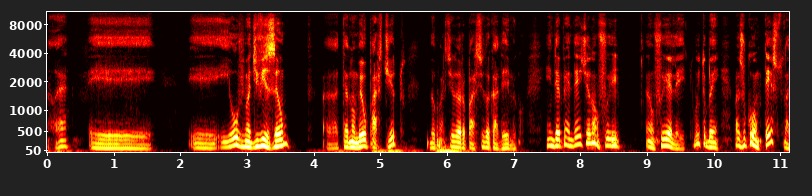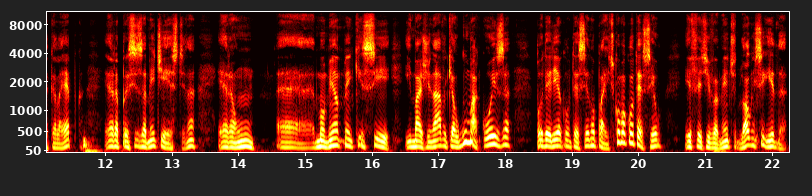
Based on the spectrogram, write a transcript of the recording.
Não é? e, e, e houve uma divisão, eh, até no meu partido, meu partido era o Partido Acadêmico Independente, eu não fui não fui eleito. Muito bem, mas o contexto naquela época era precisamente este, né? Era um é, momento em que se imaginava que alguma coisa poderia acontecer no país, como aconteceu efetivamente logo em seguida,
